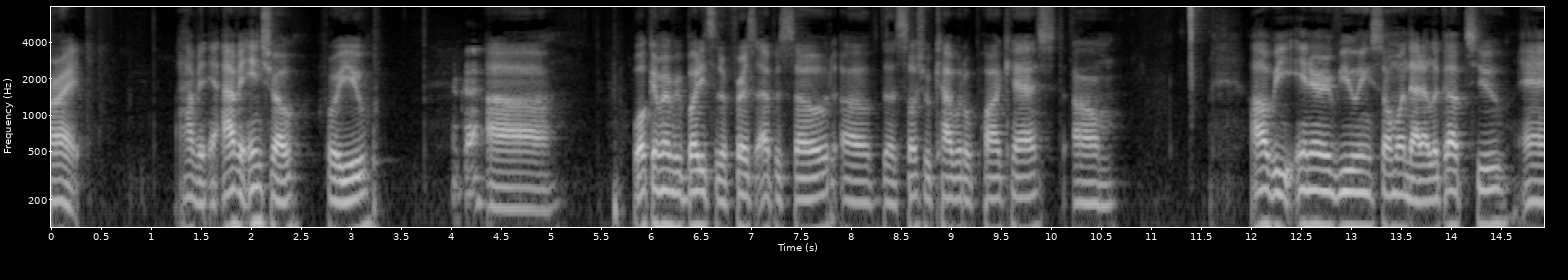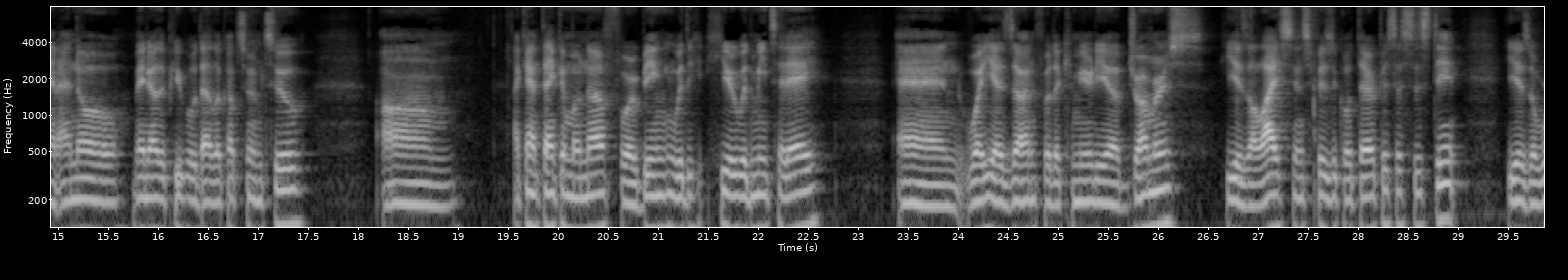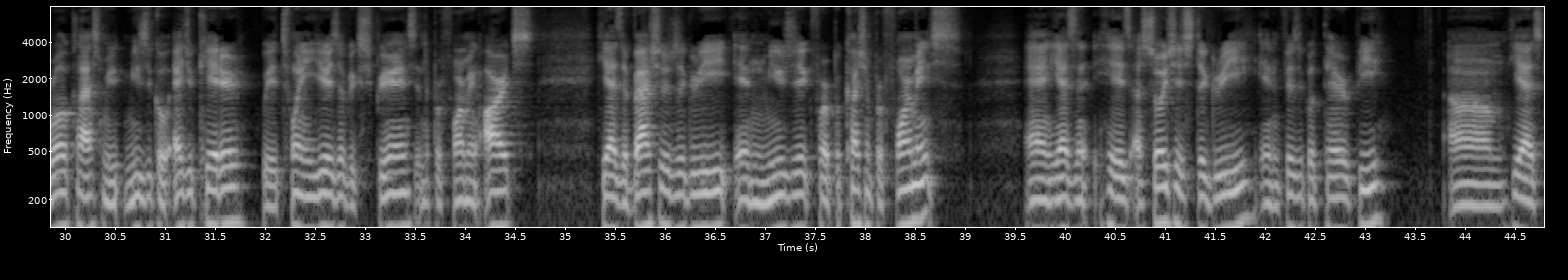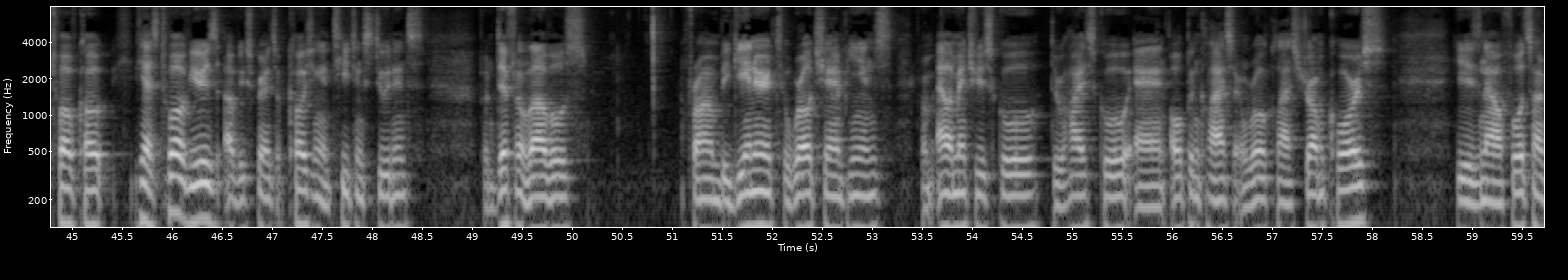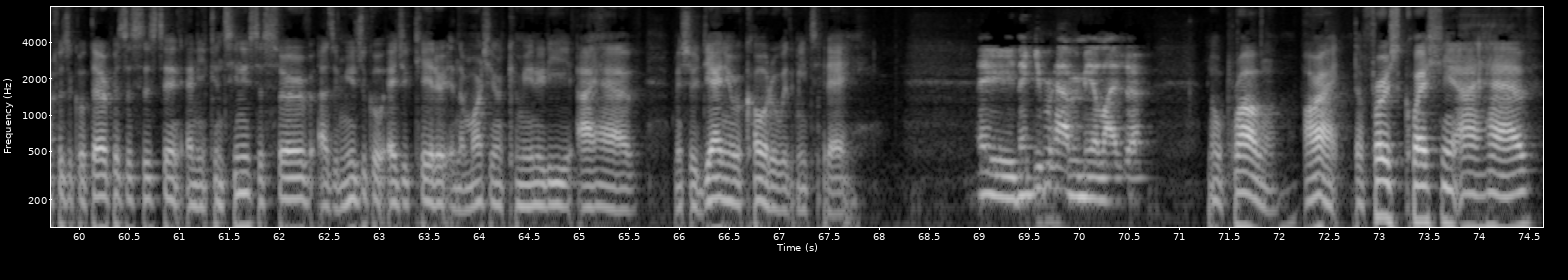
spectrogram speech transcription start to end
All right. I have an I have an intro for you. Okay. Uh, welcome everybody to the first episode of the Social Capital Podcast. Um, I'll be interviewing someone that I look up to, and I know many other people that look up to him too. Um, I can't thank him enough for being with here with me today, and what he has done for the community of drummers. He is a licensed physical therapist assistant. He is a world class mu- musical educator with 20 years of experience in the performing arts. He has a bachelor's degree in music for percussion performance, and he has a, his associate's degree in physical therapy. Um, he has 12 co- he has 12 years of experience of coaching and teaching students from different levels, from beginner to world champions, from elementary school through high school, and open class and world class drum corps. He is now a full time physical therapist assistant and he continues to serve as a musical educator in the marching community. I have Mr. Daniel Recoder with me today. Hey, thank you for having me, Elijah. No problem. All right. The first question I have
